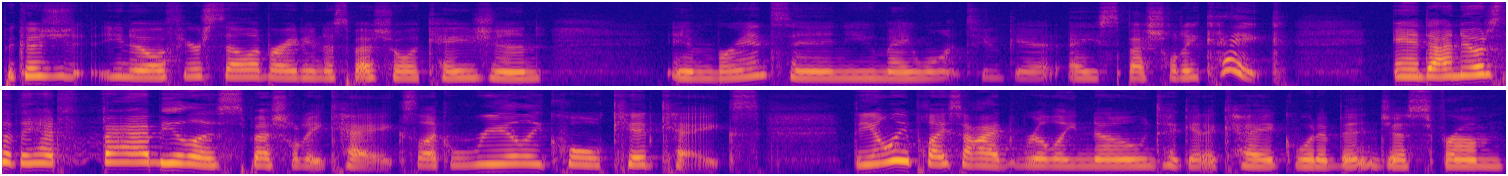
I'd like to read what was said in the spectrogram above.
because you know, if you're celebrating a special occasion in Branson, you may want to get a specialty cake. And I noticed that they had fabulous specialty cakes, like really cool kid cakes. The only place I had really known to get a cake would have been just from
